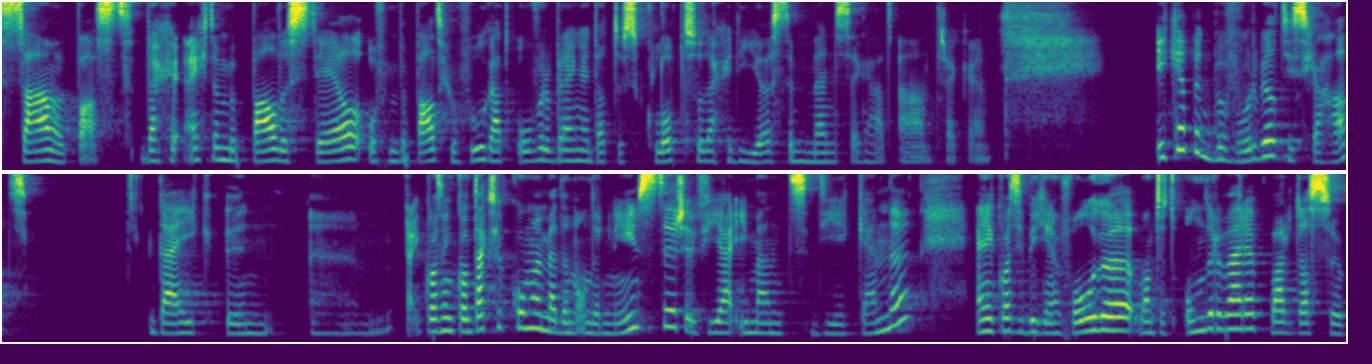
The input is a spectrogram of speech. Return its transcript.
samenpast. Dat je echt een bepaalde stijl of een bepaald gevoel gaat overbrengen dat dus klopt, zodat je de juiste mensen gaat aantrekken. Ik heb het bijvoorbeeld eens gehad dat ik een... Um, ik was in contact gekomen met een onderneemster via iemand die ik kende. En ik was die beginnen volgen, want het onderwerp waar dat ze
